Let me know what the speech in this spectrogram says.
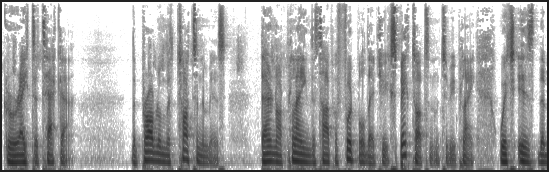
great attacker. The problem with Tottenham is they're not playing the type of football that you expect Tottenham to be playing, which is the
